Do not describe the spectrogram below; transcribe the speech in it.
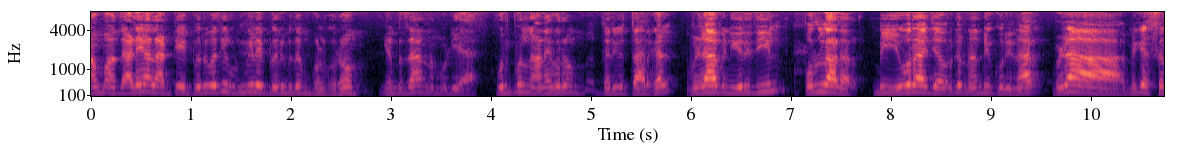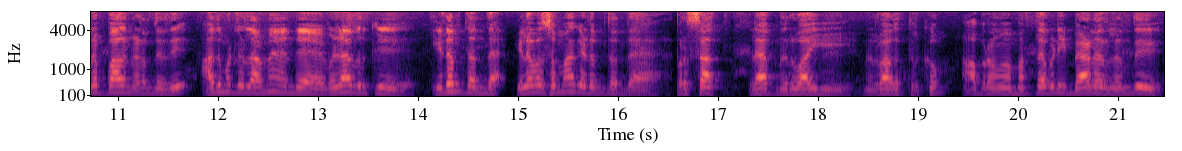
நம்ம அந்த அடையாள அட்டையை பெறுவதில் உண்மையிலே பெருமிதம் கொள்கிறோம். என்றுதான் நம்முடைய உறுப்பினர் அனைவரும் தெரிவித்தார்கள். விழாவின் இறுதி செய்தியில் பொருளாளர் பி. யுவராஜ் அவர்கள் நன்றி கூறினார். விழா மிக சிறப்பாக நடந்தது. அது மட்டும் இல்லாமல் இந்த விழாவிற்கு இடம் தந்த இலவசமாக இடம் தந்த பிரசாத் லேப் நிர்வாகி நிர்வாகத்திற்கும் அப்புறம் மற்றபடி பேனர்லேருந்து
